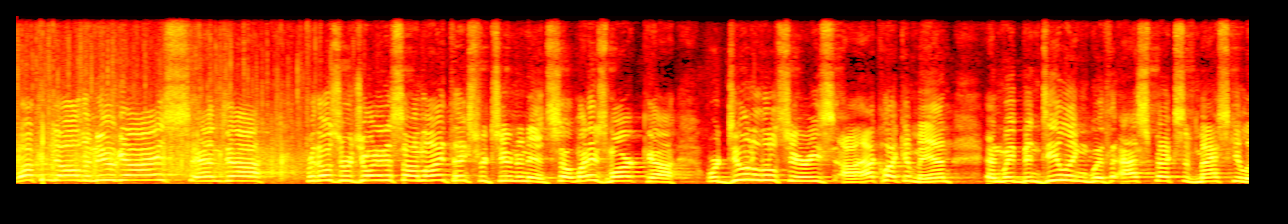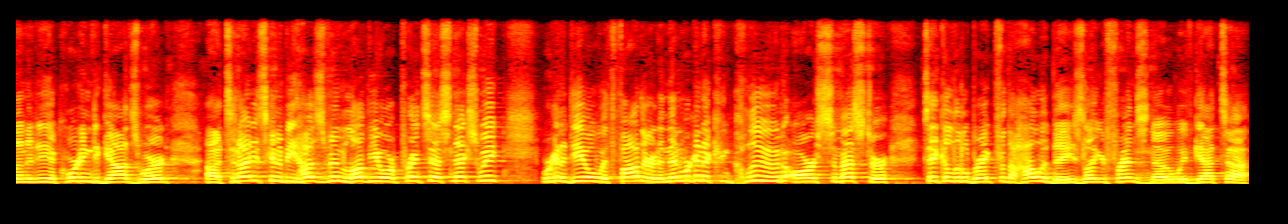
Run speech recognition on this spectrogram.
Welcome to all the new guys. And uh, for those who are joining us online, thanks for tuning in. So, my name is Mark. Uh, we're doing a little series, uh, Act Like a Man, and we've been dealing with aspects of masculinity according to God's Word. Uh, tonight it's going to be husband, love your princess. Next week, we're going to deal with fatherhood, and then we're going to conclude our semester, take a little break for the holidays. Let your friends know we've got uh,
